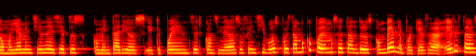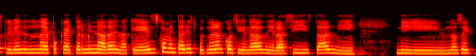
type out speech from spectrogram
como ya mencioné, ciertos comentarios eh, que pueden ser considerados ofensivos, pues tampoco podemos ser tan duros con Verne, porque o sea, él estaba escribiendo en una época determinada en la que esos comentarios pues no eran considerados ni racistas, ni, ni no sé,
